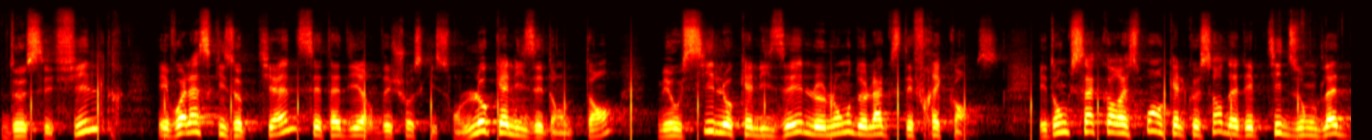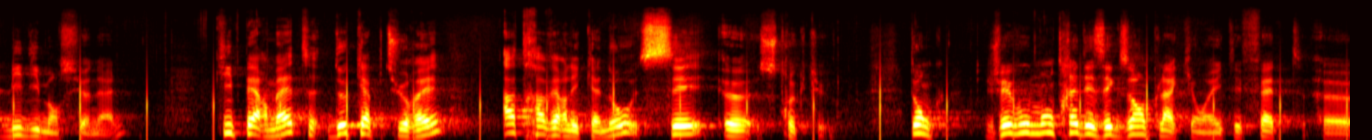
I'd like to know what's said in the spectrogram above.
de ces filtres, et voilà ce qu'ils obtiennent, c'est-à-dire des choses qui sont localisées dans le temps, mais aussi localisées le long de l'axe des fréquences. Et donc ça correspond en quelque sorte à des petites ondelettes bidimensionnelles qui permettent de capturer à travers les canaux ces euh, structures. Donc je vais vous montrer des exemples qui ont été faits. Euh,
